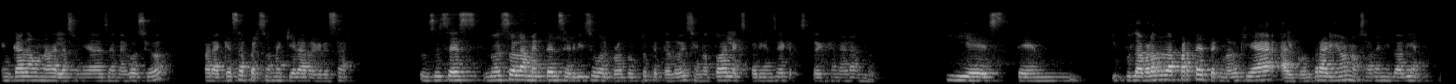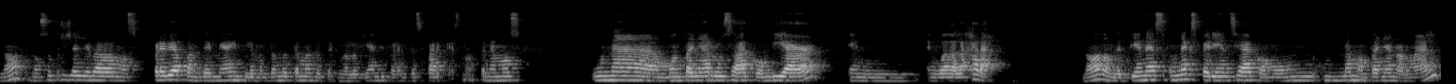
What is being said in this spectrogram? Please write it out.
en cada una de las unidades de negocio para que esa persona quiera regresar. Entonces, es, no es solamente el servicio o el producto que te doy, sino toda la experiencia que te estoy generando. Y este, y pues la verdad la parte de tecnología, al contrario, nos ha venido a bien, ¿no? Nosotros ya llevábamos, previa pandemia, implementando temas de tecnología en diferentes parques, ¿no? Tenemos una montaña rusa con VR en, en Guadalajara, ¿no? Donde tienes una experiencia como un- una montaña normal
